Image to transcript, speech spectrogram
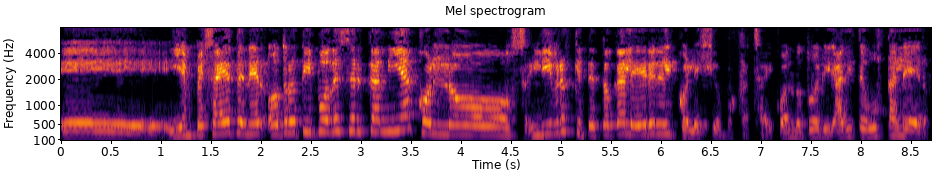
Eh, y empecé a tener otro tipo de cercanía con los libros que te toca leer en el colegio, pues, ¿cachai? Cuando tú, a ti te gusta leer,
